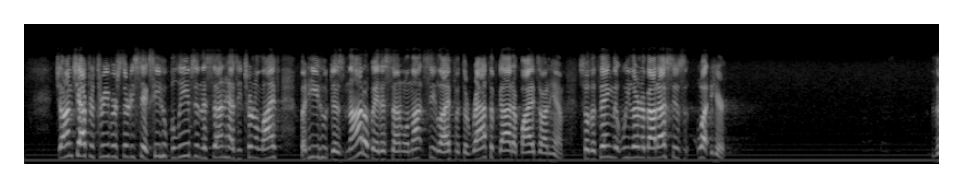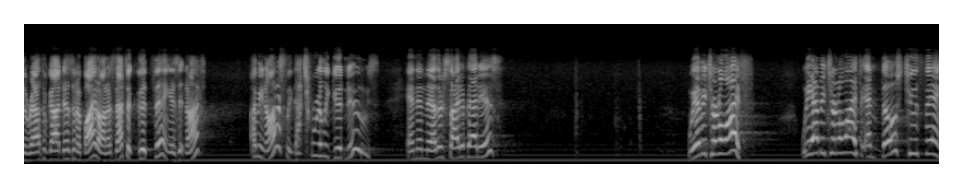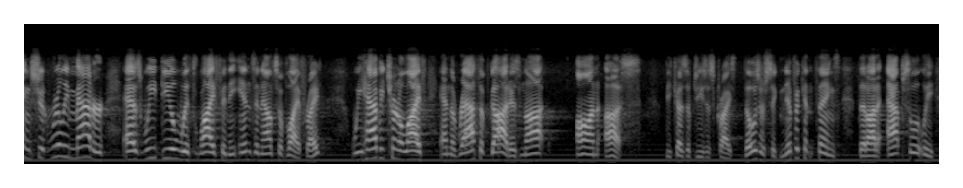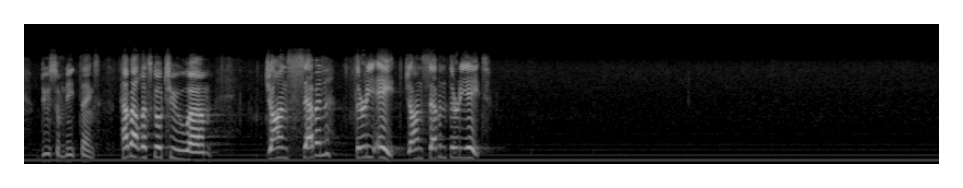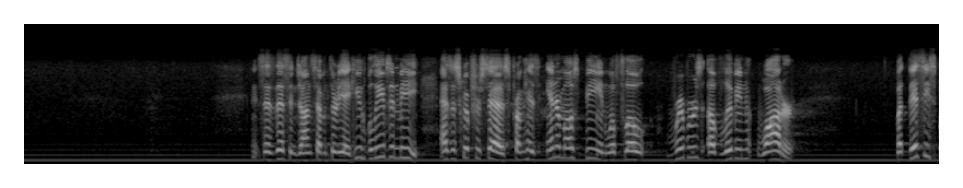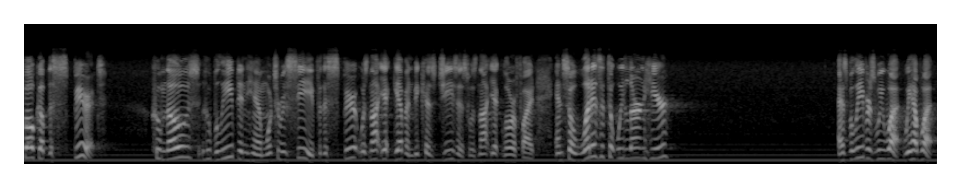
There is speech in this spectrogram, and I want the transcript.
John chapter 3, verse 36 He who believes in the Son has eternal life, but he who does not obey the Son will not see life, but the wrath of God abides on him. So the thing that we learn about us is what here? The wrath of God doesn't abide on us. That's a good thing, is it not? I mean, honestly, that's really good news. And then the other side of that is we have eternal life. We have eternal life. And those two things should really matter as we deal with life and the ins and outs of life, right? We have eternal life, and the wrath of God is not on us because of Jesus Christ. Those are significant things that ought to absolutely do some neat things. How about let's go to um, John 7 38. John 7 38. It says this in John 7:38, "He who believes in me, as the scripture says, from his innermost being will flow rivers of living water." But this he spoke of the Spirit, whom those who believed in him were to receive, for the Spirit was not yet given because Jesus was not yet glorified. And so what is it that we learn here? As believers, we what? We have what?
